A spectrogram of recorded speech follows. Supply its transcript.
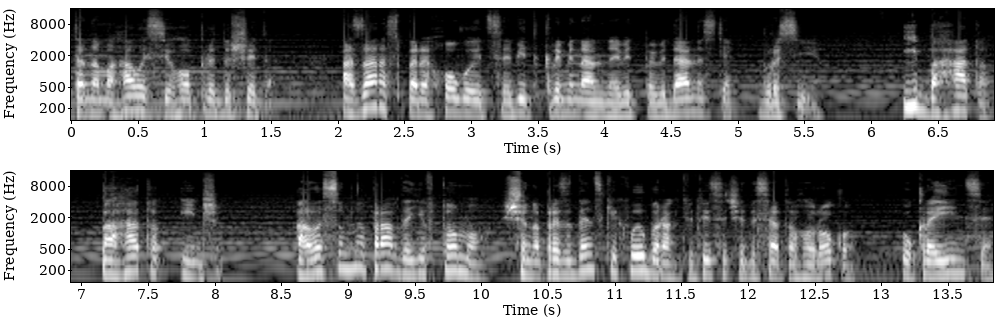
та намагались його придушити, а зараз переховуються від кримінальної відповідальності в Росії. І багато, багато інших. Але сумна правда є в тому, що на президентських виборах 2010 року українці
